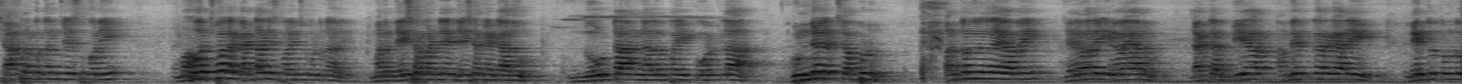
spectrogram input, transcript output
శాసనబద్ధం చేసుకొని మహోజ్వల ఘట్టాన్ని స్మరించుకుంటున్నది. మన దేశం అంటే దేశమే కాదు నూట నలభై కోట్ల గుండెల చప్పుడు. పంతొమ్మిది వందల యాభై జనవరి ఇరవై ఆరు డాక్టర్ బిఆర్ అంబేద్కర్ గారి నేతృత్వంలో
